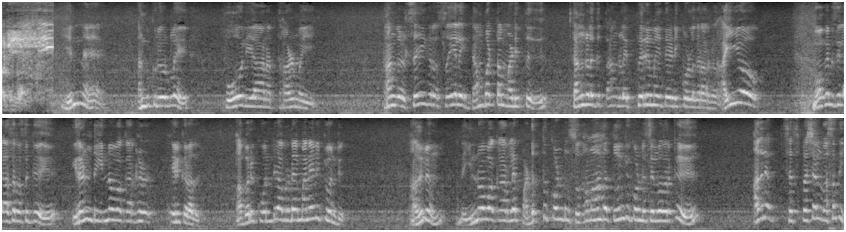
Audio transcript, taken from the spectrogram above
முடியும்? என்ன அன்புக்குரியவர்களே போலியான தாழ்மை. தாங்கள் செய்கிற செயலை தம்பட்டம் அடித்து தங்களுக்கு தாங்களே பெருமை தேடிக் கொள்ளுகிறார்கள். ஐயோ மோகன் சிலாசரசுக்கு இரண்டு இன்னோவா கார்கள் இருக்கிறது. அவருக்கு ஒன்று அவருடைய மனைவிக்கு ஒன்று. அதிலும் அந்த இன்னோவா காரில் படுத்துக்கொண்டு சுகமாக தூங்கிக் கொண்டு செல்வதற்கு அதில் ஸ்பெஷல் வசதி.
